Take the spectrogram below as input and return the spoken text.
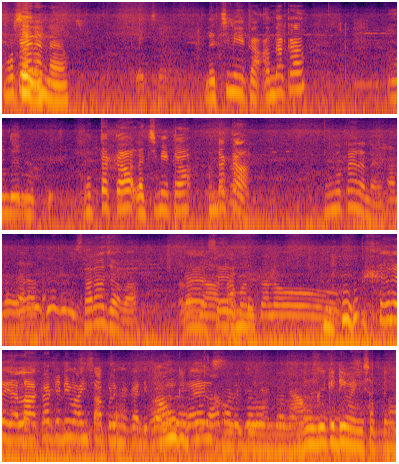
உங்க பேர் என்ன? லட்சுமி. அக்கா. அந்த அக்கா? என் பேர் முத்து. முத்தக்கா லட்சுமி அக்கா இந்த அக்கா? உங்க பேர் என்ன? சரோஜாவா? ஆ, சரி. எல்லா அக்கா கிட்டையும் வாங்கி சாப்பிடுங்க கண்டிப்பா. Friends, அவங்க கிட்டே வாங்கி சாப்பிடுங்க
